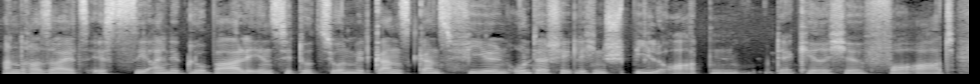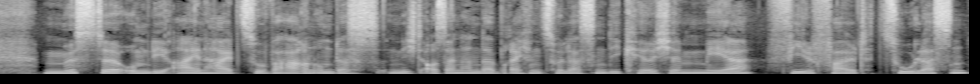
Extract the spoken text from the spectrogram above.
Andererseits ist sie eine globale Institution mit ganz, ganz vielen unterschiedlichen Spielorten der Kirche vor Ort. Müsste, um die Einheit zu wahren, um das nicht auseinanderbrechen zu lassen, die Kirche mehr Vielfalt zulassen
